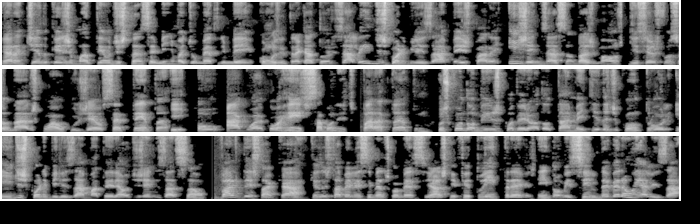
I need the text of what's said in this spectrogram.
garantir garantindo que eles mantenham distância mínima de um metro e meio com os entregadores, além de disponibilizar meios para higienização das mãos de seus funcionários com álcool gel 70 e ou água corrente sabonete. Para tanto, os condomínios poderão adotar medidas de controle e disponibilizar material de higienização. Vale destacar que os estabelecimentos comerciais que efetuem entregas em domicílio deverão realizar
